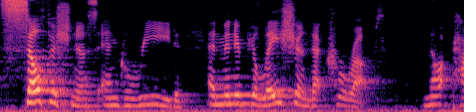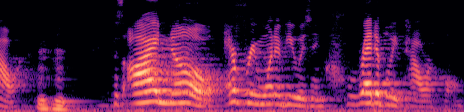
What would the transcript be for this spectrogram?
selfishness and greed and manipulation that corrupt, not power. Mm-hmm. Because I know every one of you is incredibly powerful.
